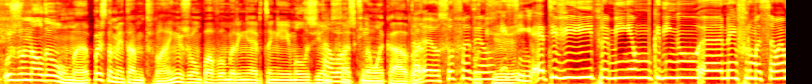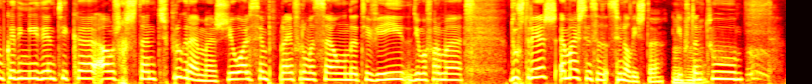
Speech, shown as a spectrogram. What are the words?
O Jornal da Uma, pois também está muito bem. O João Paulo Marinheiro tem aí uma legião Está de fãs que não acaba. Tá, Eu sou fã dele. Porque- É assim, a TVI para mim é um bocadinho, eh, na informação, é um bocadinho idêntica aos restantes programas. Eu olho sempre para a informação da TVI de uma forma, dos três, a mais sensacionalista. Uhum. E portanto,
